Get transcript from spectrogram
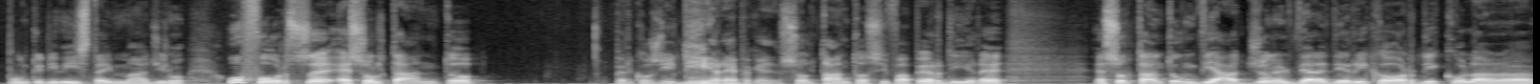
punti di vista immagino, o forse è soltanto, per così dire, perché soltanto si fa per dire, è soltanto un viaggio nel viale dei ricordi con, la,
